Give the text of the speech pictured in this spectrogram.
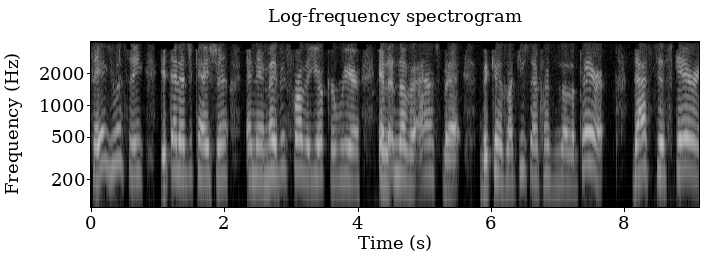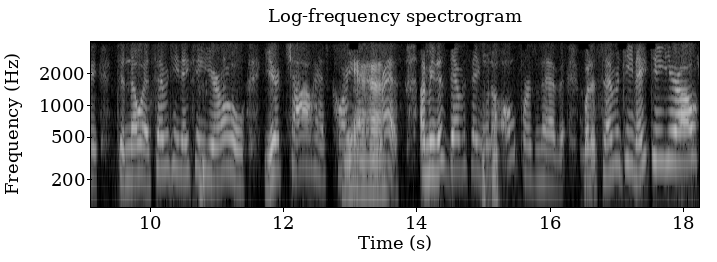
Stay at USC, get that education, and then maybe further your career in another aspect. Because, like you said, Princess, as a parent, that's just scary to know at 17, 18 year old, your child has cardiac yeah. arrest. I mean, it's devastating when an mm-hmm. old person has it, but a 17, 18 year old,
